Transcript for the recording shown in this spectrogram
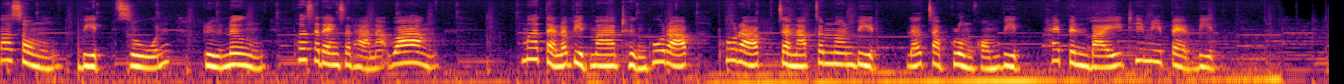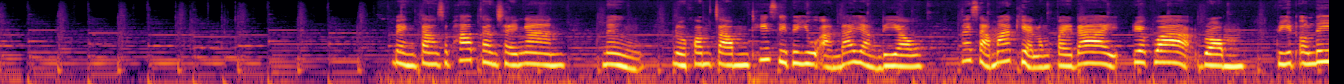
ก็ส่งบิต 0 หรือ 1 เพื่อแสดงสถานะว่าง เมื่อแต่ละบิตมาถึงผู้รับ ผู้รับจะนับจำนวนบิต แล้วจับกลุ่มของบิตให้เป็นไบต์ที่มี 8 บิต แบ่งตามสภาพการใช้งาน 1. หน่วยความจำที่ CPU อ่านได้อย่างเดียว ไม่สามารถเขียนลงไปได้ เรียกว่า ROM Read Only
